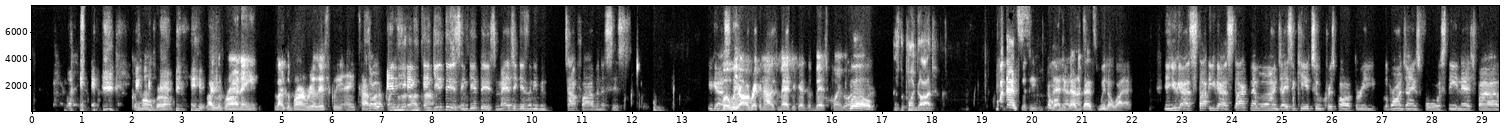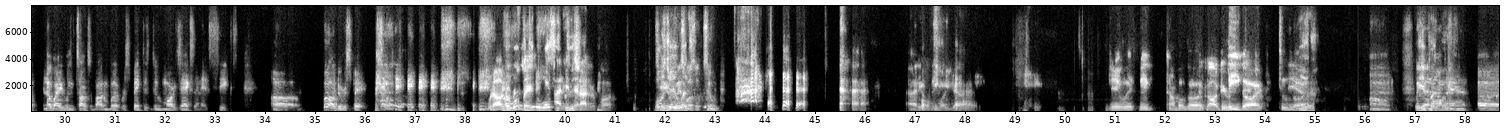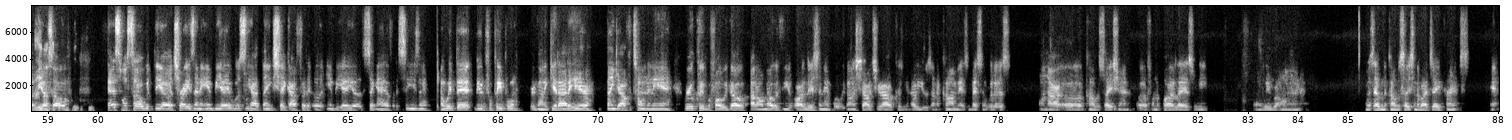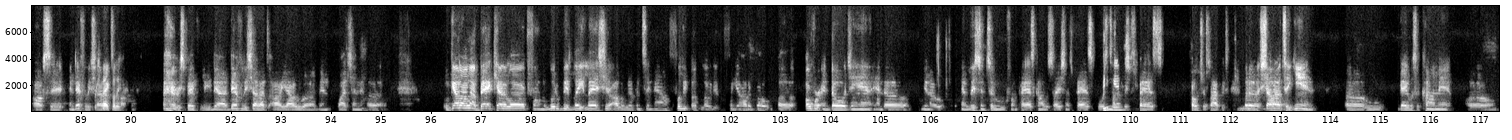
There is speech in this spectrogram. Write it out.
Like, Come on, bro. like LeBron ain't like LeBron realistically ain't top so, five. And, he, and, and get this, and get this. Magic isn't even top five in assists. You guys, but we all recognize Magic as the best point guard. Well, ever. as the point guard. But that's come on now. That's that's we know why. Yeah, you got stock. You got Stockton one, Jason Kidd two, Chris Paul three, LeBron James four, Steve Nash five. Nobody really talks about him, but respect is due. Mark Jackson at six. Uh, with all due respect. with all due respect, I'd hit that out of the park. What was Jay West? was a two. oh my god. Jay West, big combo guard, no, lead guard, two yeah. guard. Yeah. Um, but yeah, no, man. Uh, yeah, so that's what's up with the uh, trades in the NBA. We'll see how things shake out for the uh, NBA uh, second half of the season. And with that, beautiful people, we're going to get out of here. Thank y'all for tuning in. Real quick before we go, I don't know if you are listening, but we're going to shout you out because we know you was in the comments messing with us on our uh, conversation uh, from the part last week when we were on was having a conversation about J Prince and Offset, and definitely shout respectfully. out to respectfully, yeah, definitely shout out to all y'all who have uh, been watching. Uh, we got all our back catalog from a little bit late last year all the way up until now, fully uploaded for y'all to go uh, over indulge in and uh, you know and listen to from past conversations, past sports topics, past culture topics. But uh, shout out to Yin, uh, who gave us a comment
